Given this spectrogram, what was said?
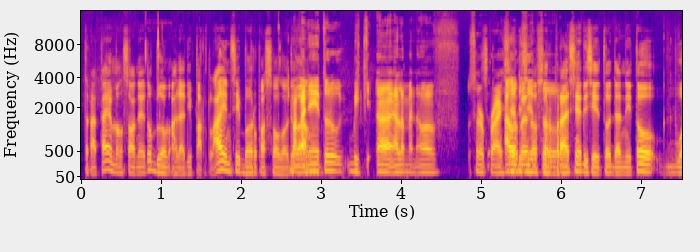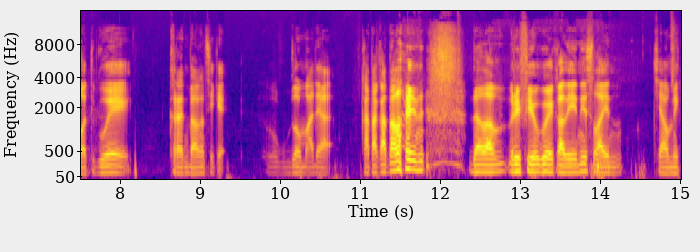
ternyata emang soundnya itu belum ada di part lain sih baru pas solo doang Makanya itu bikin elemen of surprise elemen di of surprise-nya di situ dan itu buat gue keren banget sih kayak belum ada kata-kata lain dalam review gue kali ini selain Ciamik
